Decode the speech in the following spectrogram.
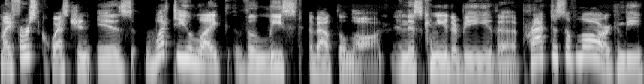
My first question is What do you like the least about the law? And this can either be the practice of law or it can be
